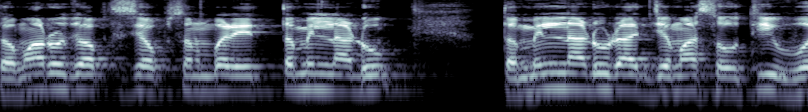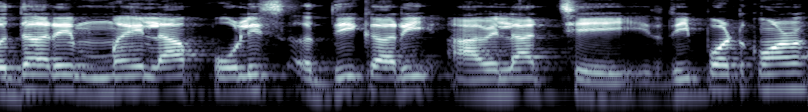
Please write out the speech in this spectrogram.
તમારો જવાબ થશે option number A Tamil Nadu. Tamil Nadu રાજ્યમાં સૌથી વધારે મહિલા પોલીસ અધિકારી આવેલા છે. રિપોર્ટ કોણ?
